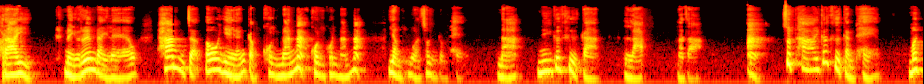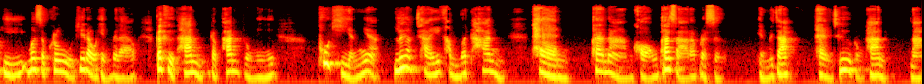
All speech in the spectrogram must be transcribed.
ใคร ในเรื่องใดแล้ว ท่านจะโต้แย้งกับคนนั้นน่ะ คนคนนั้นน่ะ อย่างหัวชนกำแพงนะ นี่ก็คือการละนะจ๊ะอะสุดท้ายก็คือการแทนเมื่อกี้เมื่อสักครู่ที่เราเห็นไปแล้ว ก็คือท่านกับท่านตรงนี้ ผู้เขียนเนี่ย เลือกใช้คำว่าท่าน แทนพระนามของพระสารประเสริฐเห็นไหมจ๊ะแทนชื่อของท่านนะ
